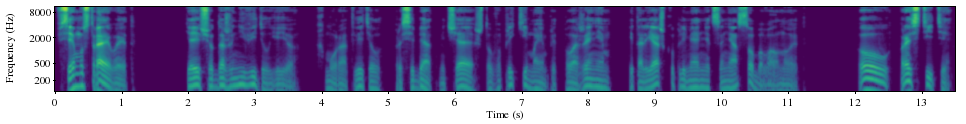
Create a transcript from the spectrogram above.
Всем устраивает? Я еще даже не видел ее, хмуро ответил, про себя отмечая, что, вопреки моим предположениям, итальяшку племянница не особо волнует. «Оу, простите».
